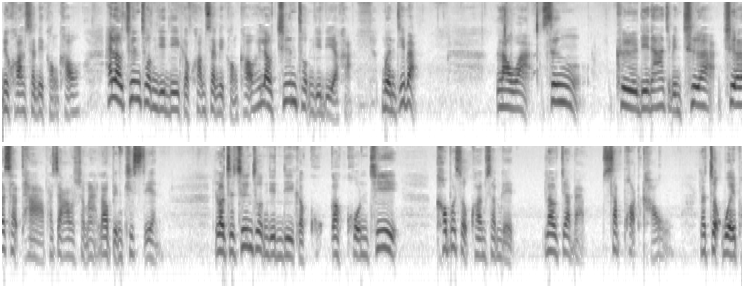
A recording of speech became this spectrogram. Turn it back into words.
ในความสำเร็จของเขา ให้เราชื่นชมยินดีกับความสำเร็จของเขา ให้เราชื่นชมยินดีค่ะ เหมือนที่แบบเราอะซึ่ง คือดีน่าจะเป็นเชื่อเชื่อและศรัทธาพระเจ้าใช่ไหมเราเป็นคริสเตียน เราจะชื่นชมยินดีกับกับคนที่เขาประสบความสำเร็จ เราจะแบบ support เขาเราจะอวยพ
